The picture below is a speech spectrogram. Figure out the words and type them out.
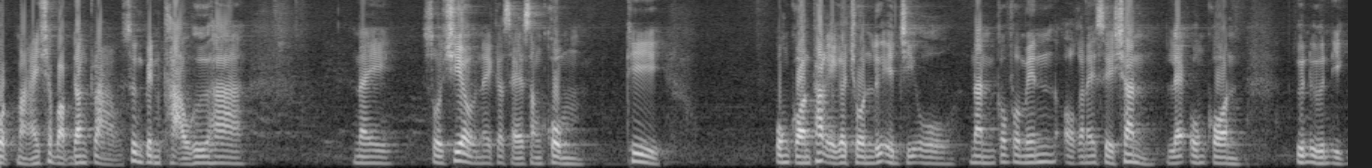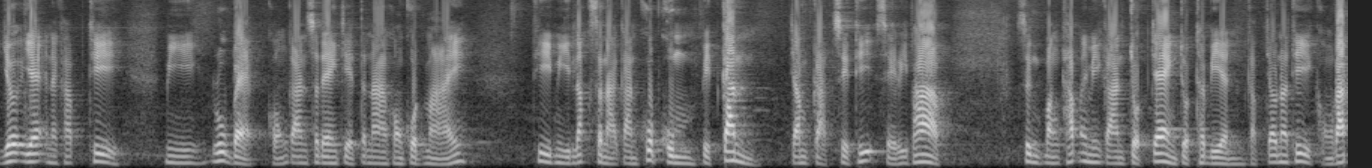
กฎหมายฉบับดังกล่าว ซึ่งเป็นข่าวฮือฮาในโซเชียลในกระแสสังคมที่องค์กรภาคเอกชนหรือ NGO Non Government Organization และองค์กรอื่น ๆ อีกเยอะแยะนะครับที่ มีรูปแบบของการแสดงเจตนาของกฎหมาย ที่มีลักษณะการควบคุมปิดกั้นจำกัดสิทธิเสรีภาพ ซึ่งบังคับให้มีการจดแจ้งจดทะเบียนกับเจ้าหน้าที่ของรัฐ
